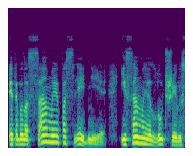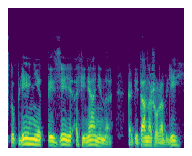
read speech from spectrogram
Это было самое последнее и самое лучшее выступление Тезея Афинянина, капитана Журавлей.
